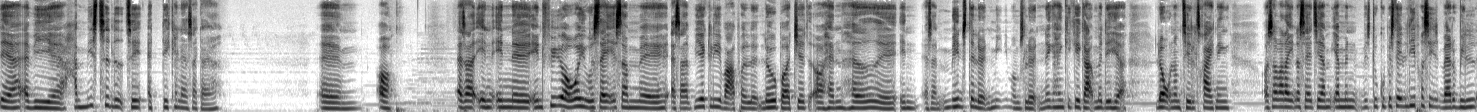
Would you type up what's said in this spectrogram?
Det er, at vi øh, har mistillid til, at det kan lade sig gøre. Øhm, og altså en, en, øh, en fyr over i USA, som øh, altså virkelig var på low budget, og han havde øh, en altså mindsteløn, minimumsløn. Ikke? Han gik i gang med det her loven om tiltrækning. Og så var der en, der sagde til ham, jamen hvis du kunne bestille lige præcis, hvad du ville,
